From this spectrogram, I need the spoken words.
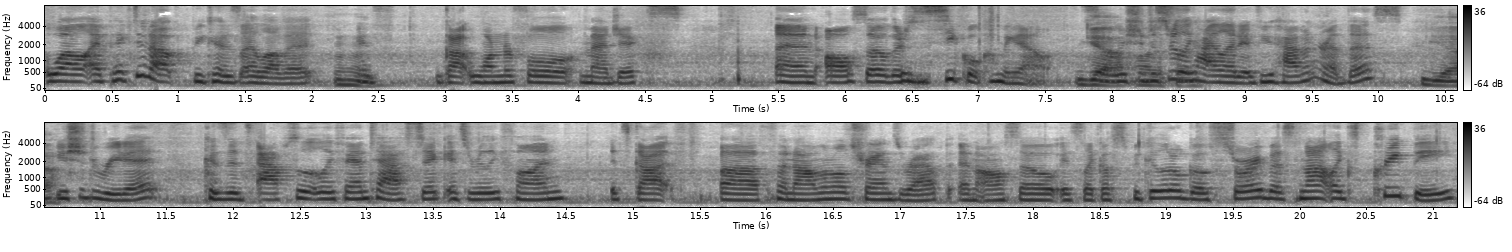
well, I picked it up because I love it. Mm-hmm. It's got wonderful magics. And also, there's a sequel coming out. Yeah, so we should just really highlight it. If you haven't read this, Yeah, you should read it because it's absolutely fantastic. It's really fun. It's got uh, phenomenal trans rep, and also it's like a spooky little ghost story, but it's not like creepy.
